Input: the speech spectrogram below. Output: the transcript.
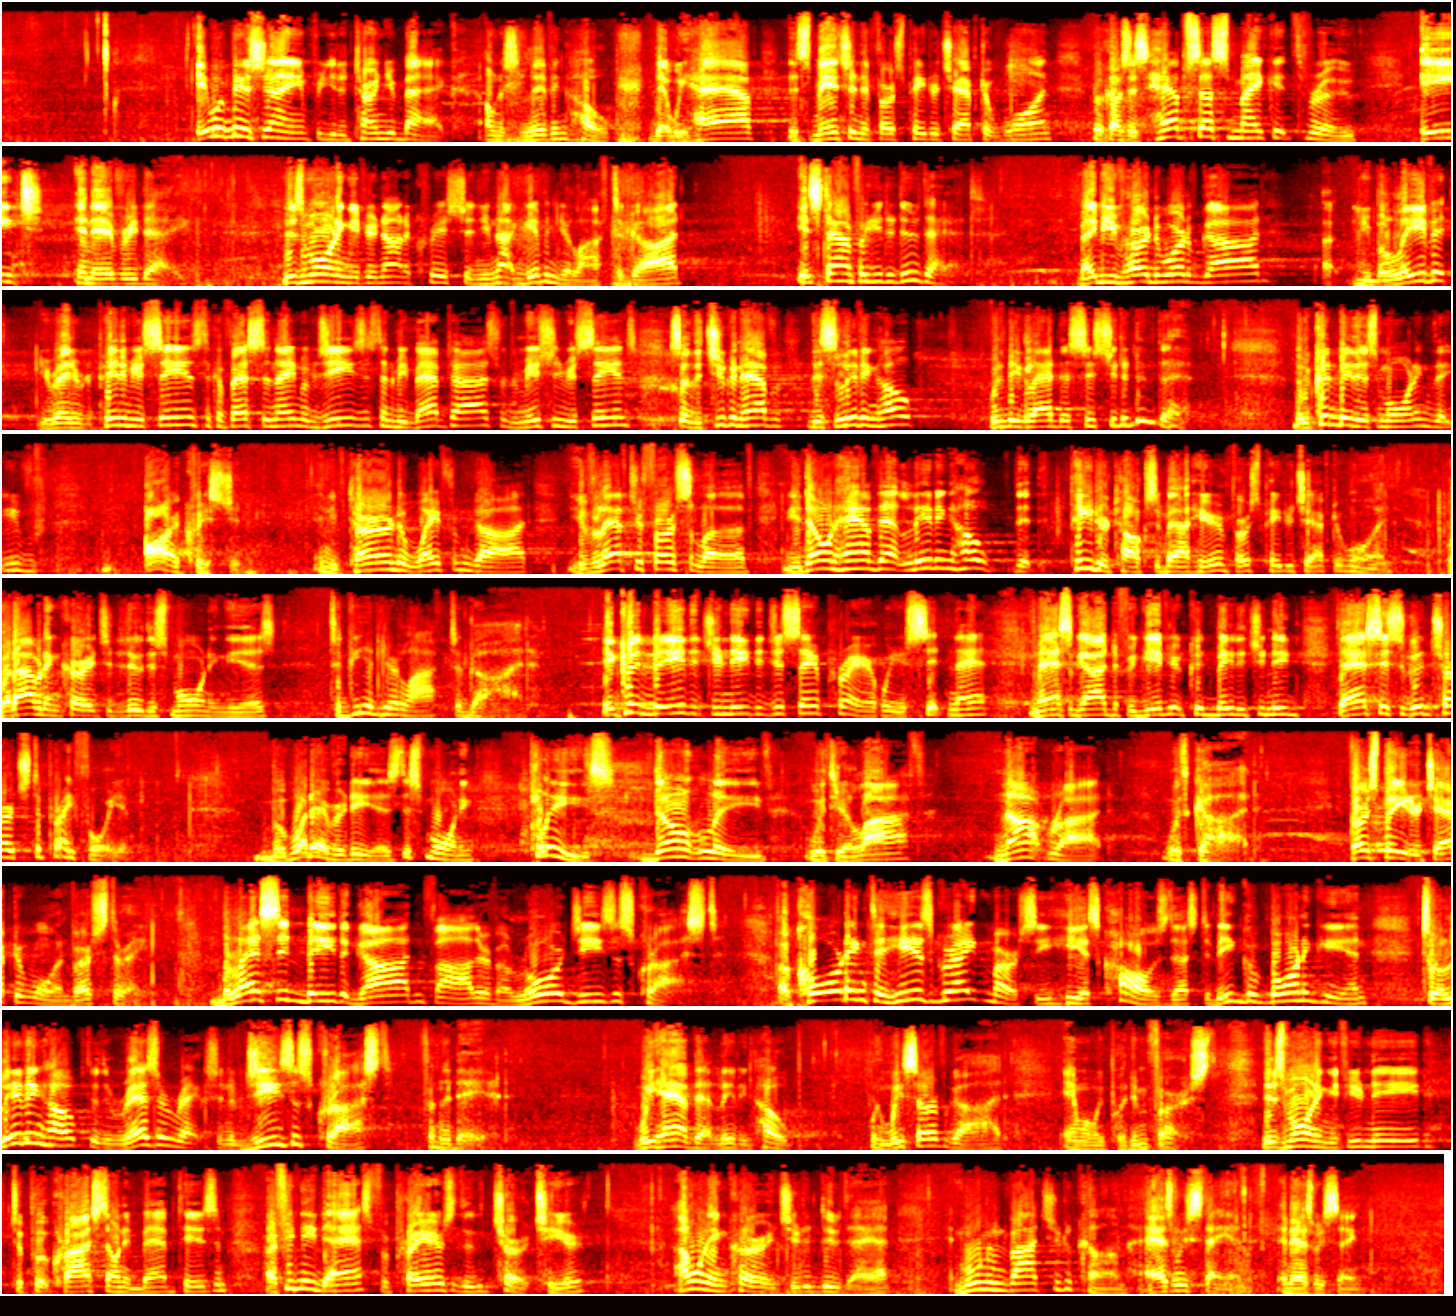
It would be a shame for you to turn your back on this living hope that we have that's mentioned in 1 Peter chapter 1 because it helps us make it through each and every day. This morning, if you're not a Christian, you've not given your life to God, it's time for you to do that. Maybe you've heard the Word of God, uh, you believe it, you're ready to repent of your sins, to confess the name of Jesus, and to be baptized for the remission of your sins so that you can have this living hope. We'd be glad to assist you to do that. But it could be this morning that you are a Christian and you've turned away from God, you've left your first love, you don't have that living hope that Peter talks about here in 1 Peter chapter 1. What I would encourage you to do this morning is to give your life to God. It could be that you need to just say a prayer where you're sitting at and ask God to forgive you. It could be that you need to ask this good church to pray for you. But whatever it is, this morning, Please don't leave with your life not right with God. 1 Peter chapter 1 verse 3. Blessed be the God and Father of our Lord Jesus Christ. According to his great mercy, he has caused us to be born again to a living hope through the resurrection of Jesus Christ from the dead. We have that living hope when we serve God and when we put Him first. This morning, if you need to put Christ on in baptism, or if you need to ask for prayers of the church here, I want to encourage you to do that. And want to invite you to come as we stand and as we sing.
